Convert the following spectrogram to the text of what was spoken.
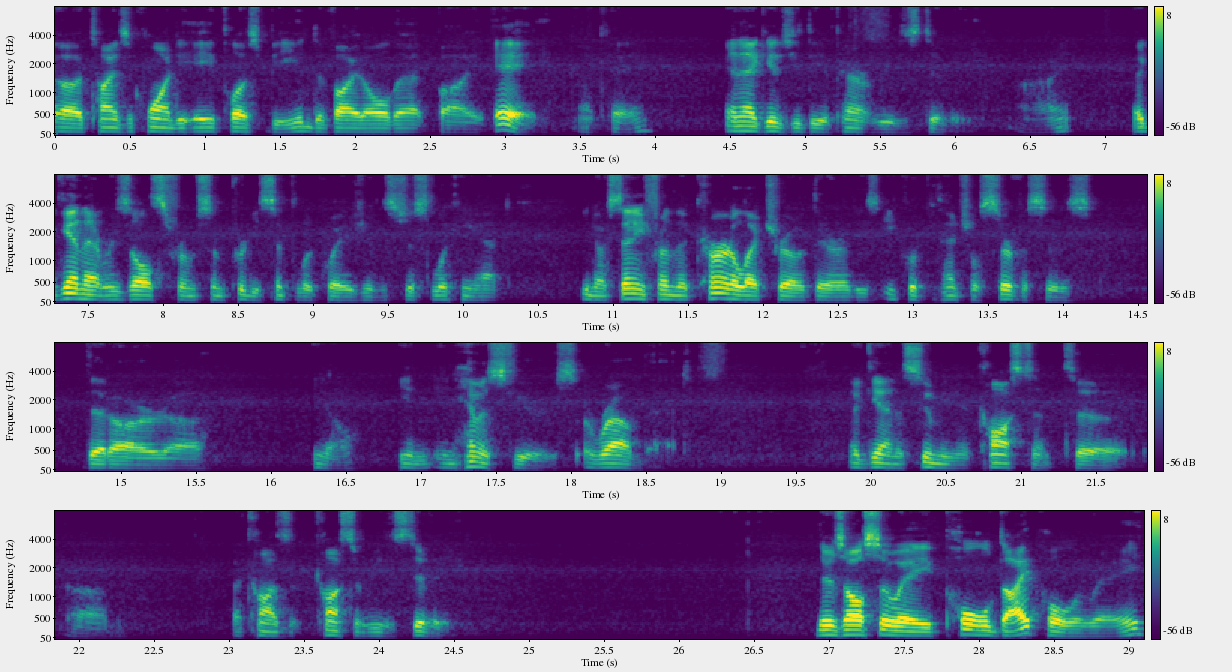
uh, times the quantity a plus b and divide all that by a. Okay, and that gives you the apparent resistivity. All right. Again, that results from some pretty simple equations. Just looking at, you know, extending from the current electrode, there are these equipotential surfaces that are, uh, you know, in in hemispheres around that. Again, assuming a constant uh, um, a constant constant resistivity. There's also a pole dipole array.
